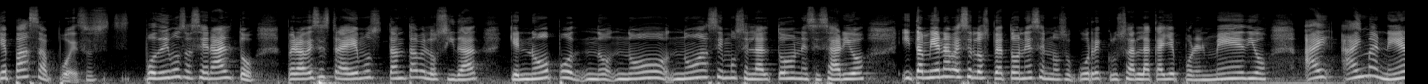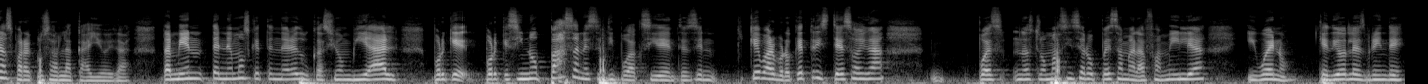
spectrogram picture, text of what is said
¿Qué pasa? Pues podemos hacer alto, pero a veces traemos tanta velocidad que no, no, no, no hacemos el alto necesario y también a veces los peatones se nos ocurre cruzar la calle por el medio. Hay, hay maneras para cruzar la calle, oiga. También tenemos que tener educación vial, porque, porque si no pasan este tipo de accidentes, qué bárbaro, qué tristeza, oiga pues nuestro más sincero pésame a la familia y bueno, que Dios les brinde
